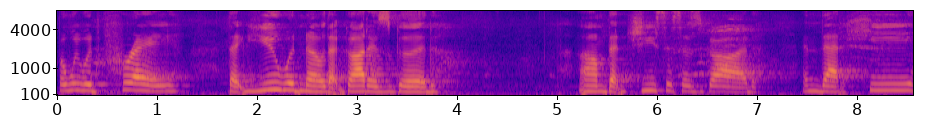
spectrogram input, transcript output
but we would pray that you would know that God is good um, that Jesus is God and that He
